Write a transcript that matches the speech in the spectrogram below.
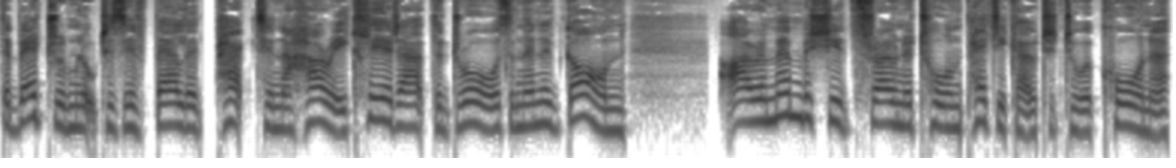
The bedroom looked as if Belle had packed in a hurry, cleared out the drawers, and then had gone. I remember she'd thrown a torn petticoat into a corner,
